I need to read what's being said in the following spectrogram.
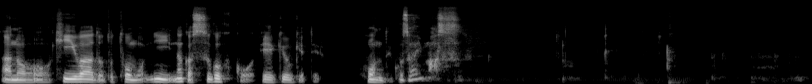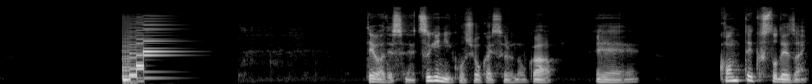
あのキーワードとともになんかすごくこう影響を受けてる本でございます。ではですね、次にご紹介するのが、えーコンテクストデザイン。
